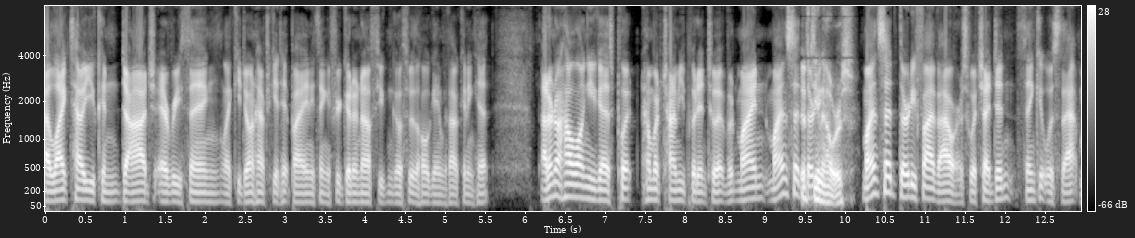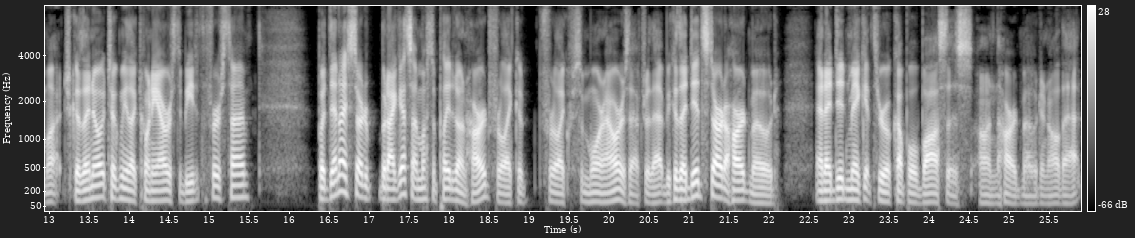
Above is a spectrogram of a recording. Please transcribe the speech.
I liked how you can dodge everything, like you don't have to get hit by anything if you're good enough, you can go through the whole game without getting hit. I don't know how long you guys put how much time you put into it, but mine mine said 15 30, hours. Mine said 35 hours, which I didn't think it was that much because I know it took me like 20 hours to beat it the first time. But then I started, but I guess I must have played it on hard for like a for like some more hours after that because I did start a hard mode and I did make it through a couple of bosses on the hard mode and all that.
